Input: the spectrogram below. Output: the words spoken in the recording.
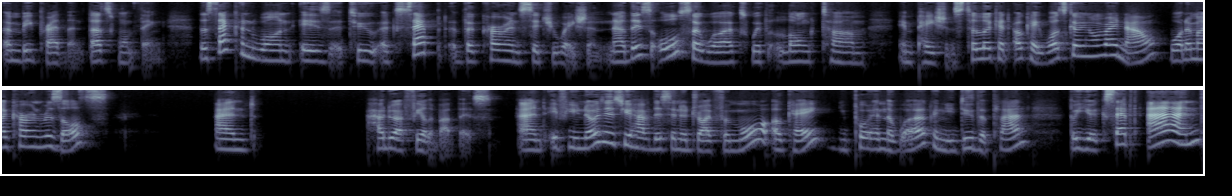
and be present. That's one thing. The second one is to accept the current situation. Now, this also works with long term impatience to look at okay, what's going on right now? What are my current results? And how do I feel about this? And if you notice you have this inner drive for more, okay, you put in the work and you do the plan, but you accept and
